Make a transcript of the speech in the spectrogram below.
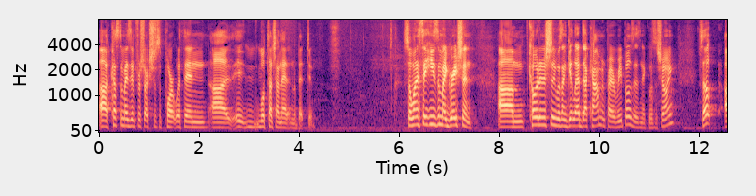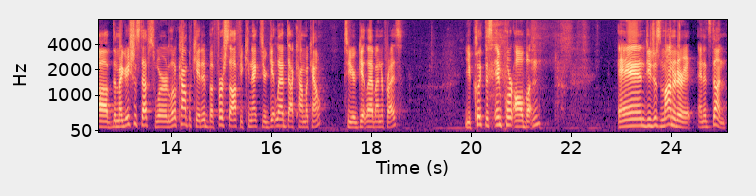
uh, customized infrastructure support within, uh, it, we'll touch on that in a bit too. So when I say ease of migration, um, code initially was on gitlab.com in private repos, as Nick was showing. So uh, the migration steps were a little complicated, but first off, you connect your gitlab.com account to your GitLab Enterprise. You click this import all button, and you just monitor it, and it's done.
